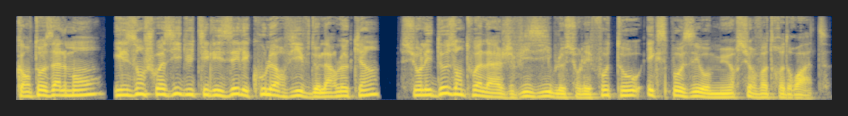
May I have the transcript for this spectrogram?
Quant aux Allemands, ils ont choisi d'utiliser les couleurs vives de l'arlequin sur les deux entoilages visibles sur les photos exposées au mur sur votre droite.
